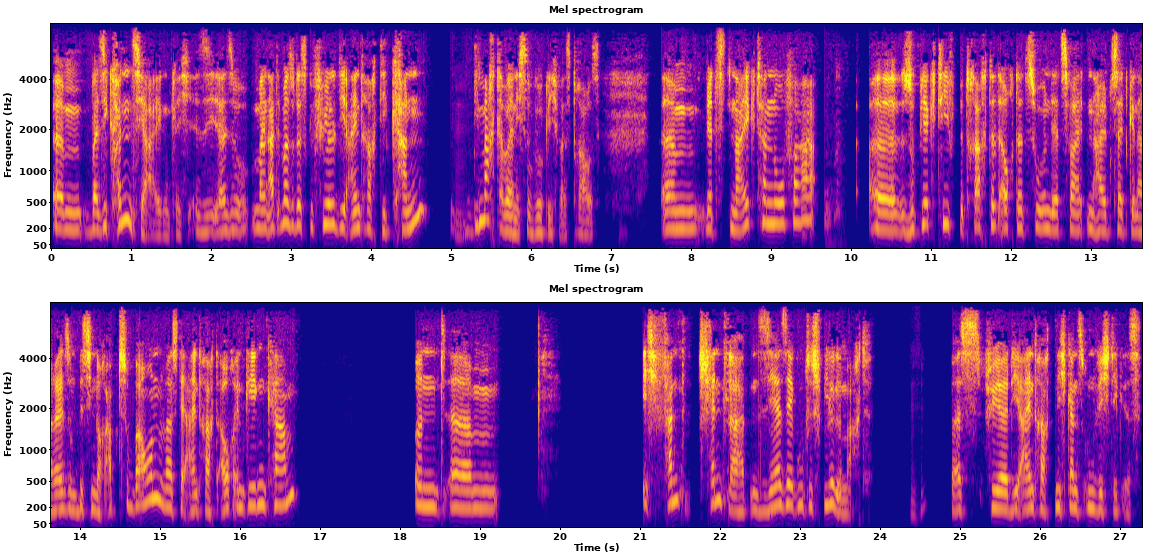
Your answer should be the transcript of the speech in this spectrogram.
Ähm, weil sie können es ja eigentlich. Sie, also man hat immer so das Gefühl, die Eintracht, die kann, mhm. die macht aber nicht so wirklich was draus. Ähm, jetzt neigt Hannover äh, subjektiv betrachtet auch dazu, in der zweiten Halbzeit generell so ein bisschen noch abzubauen, was der Eintracht auch entgegenkam. Und ähm, ich fand, Chandler hat ein sehr, sehr gutes Spiel gemacht. Mhm. Was für die Eintracht nicht ganz unwichtig ist.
